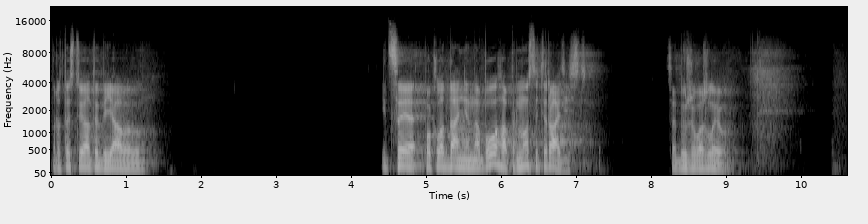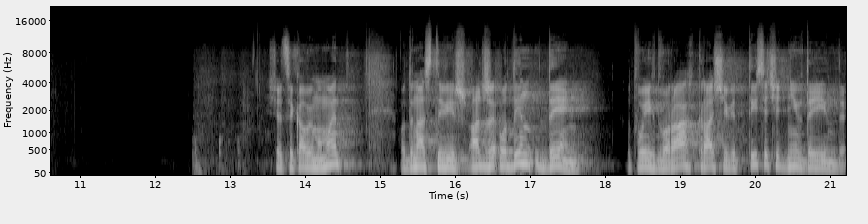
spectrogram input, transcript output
протистояти дияволу. І це покладання на Бога приносить радість. Це дуже важливо. Ще цікавий момент. 11 вірш. Адже один день у твоїх дворах краще від тисячі днів деінде.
